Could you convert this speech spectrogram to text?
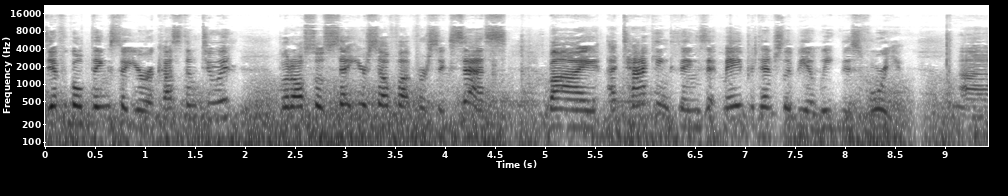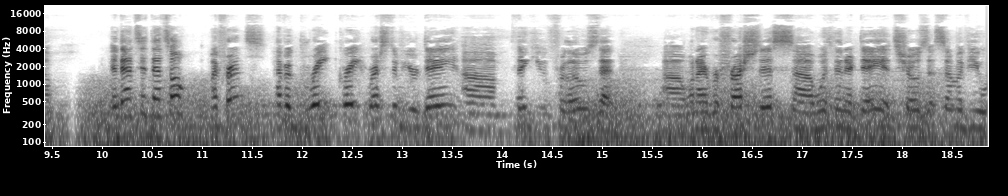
difficult things so you're accustomed to it, but also set yourself up for success by attacking things that may potentially be a weakness for you. Um, and that's it. That's all, my friends. Have a great, great rest of your day. Um, thank you for those that, uh, when I refresh this uh, within a day, it shows that some of you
